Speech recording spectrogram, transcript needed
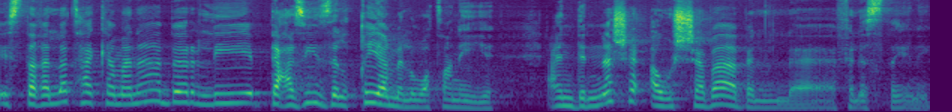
استغلتها كمنابر لتعزيز القيم الوطنية عند النشأ أو الشباب الفلسطيني آه،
